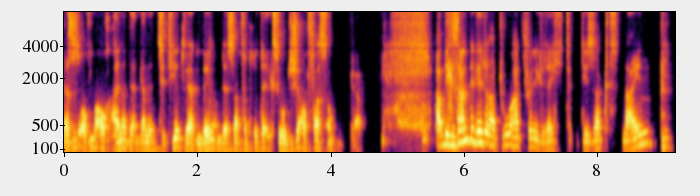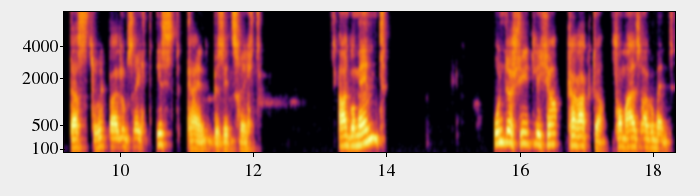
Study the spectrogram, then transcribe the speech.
Das ist offenbar auch einer, der gerne zitiert werden will und deshalb vertritt er exotische Auffassungen. Ja. Aber die gesamte Literatur hat völlig recht. Die sagt, nein, das Zurückbehaltungsrecht ist kein Besitzrecht. Argument unterschiedlicher Charakter, formales Argument.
